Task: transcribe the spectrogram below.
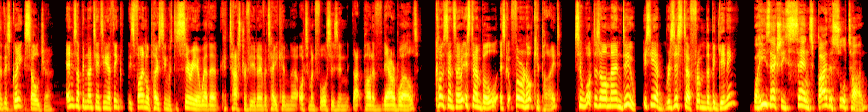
So, this great soldier ends up in 1918. I think his final posting was to Syria, where the catastrophe had overtaken uh, Ottoman forces in that part of the Arab world. Constantinople, Istanbul, has got foreign occupied. So, what does our man do? Is he a resistor from the beginning? Well, he's actually sent by the Sultan.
